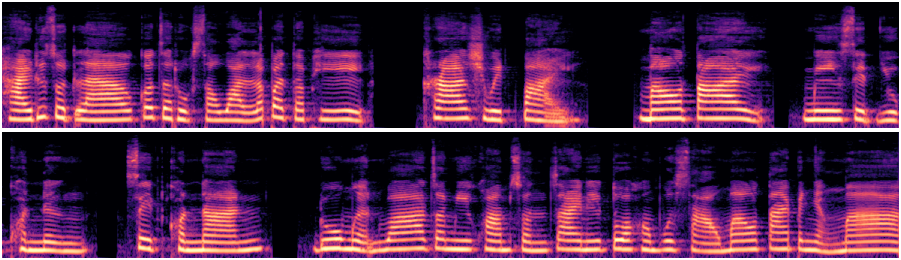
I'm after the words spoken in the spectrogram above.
ท้ายที่สุดแล้วก็จะถูกสวรรค์และปัตตภีฆ่าชีวิตไป เมาไตมีสิทธิ์อยู่คนหนึ่ง สิทธิ์คนนั้น ดูเหมือนว่าจะมีความสนใจในตัวของผู้สาวเมาใต้เป็นอย่างมาก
